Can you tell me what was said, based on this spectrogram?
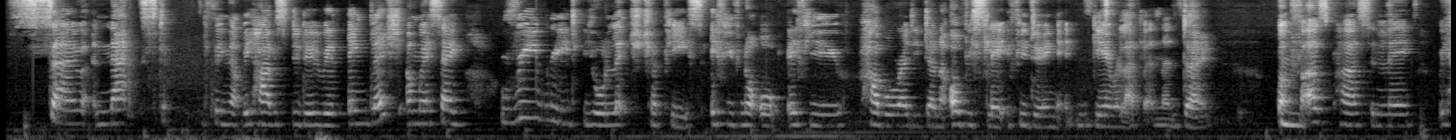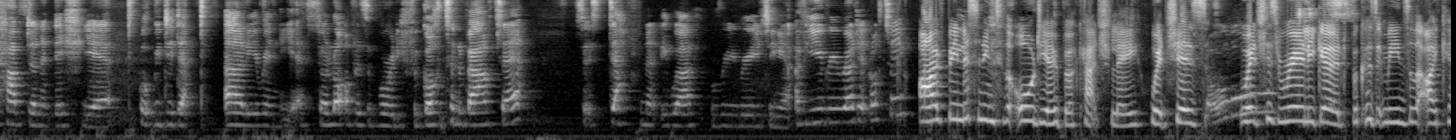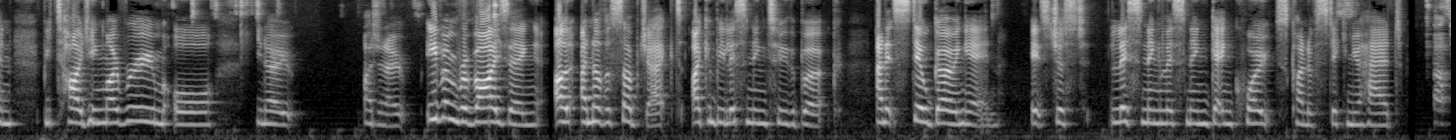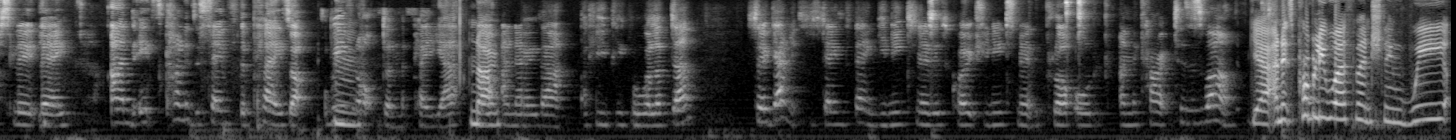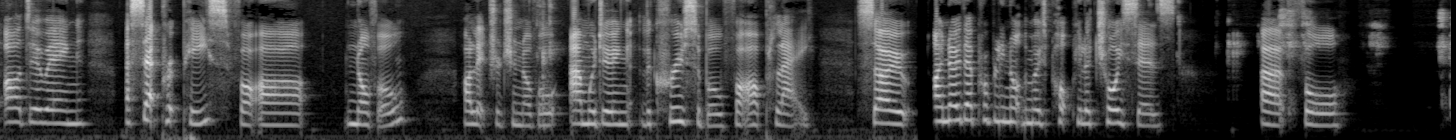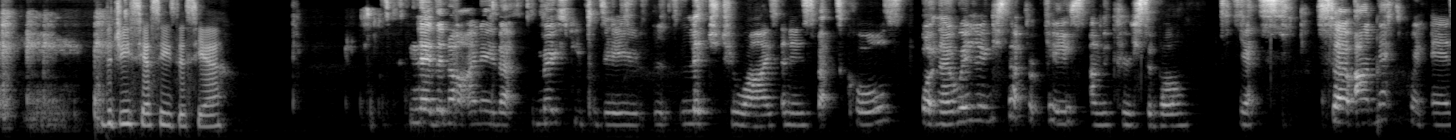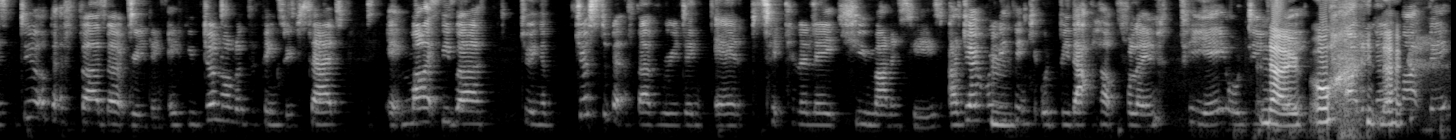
So next thing that we have is to do with English, and we're saying reread your literature piece if you've not, or if you have already done it. Obviously, if you're doing it in year eleven, then don't. But mm. for us personally, we have done it this year, but we did it earlier in the year, so a lot of us have already forgotten about it. So it's definitely worth rereading it. Have you reread it, Lottie? I've been listening to the audiobook actually, which is Oh. which is oh. really good because it means that I can be tidying my room or, you know, I don't know, even revising a- another subject, I can be listening to the book and it's still going in. It's just listening, listening, getting quotes kind of stick in your head. Absolutely. And it's kind of the same for the plays. We've mm. not done the play yet. No. But I know that a few people will have done. So again, it's the same thing. You need to know those quotes. You need to know the plot or and the characters as well. Yeah, and it's probably worth mentioning we are doing a separate piece for our novel, our literature novel, and we're doing The Crucible for our play. So I know they're probably not the most popular choices uh, for the GCSEs this year. No, they're not. I know that most people do literature wise and Inspector Calls. But no, we're doing a separate piece and the crucible. Yes. So our next point is do a bit of further reading. If you've done all of the things we've said, it might be worth doing a, just a bit of further reading in particularly humanities. I don't really Mm. think it would be that helpful in PE or DT. No, or I don't know, no. it might be.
